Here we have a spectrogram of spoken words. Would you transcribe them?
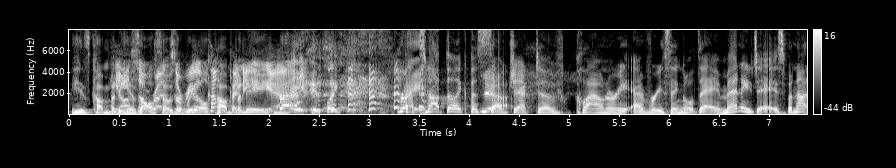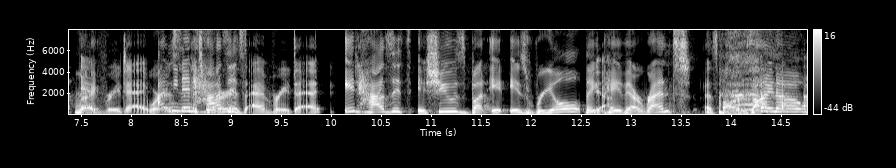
his company He is also also the real real company. company, yeah. Right. It's like right. It's not the, like the Yeah. subject of clownery every single day, many days, but not Right. every day. Whereas mean, it has Twitter its- is every day. it has its issues, but it is real. They Yeah. pay their rent, as far as I know.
